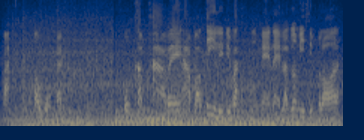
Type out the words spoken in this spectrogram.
ไป เข้าวงกัน ผมขับหาไปหาบอลตี้เลยดีปะไหนไหนๆเราก็มีสิบล้อแล้ว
